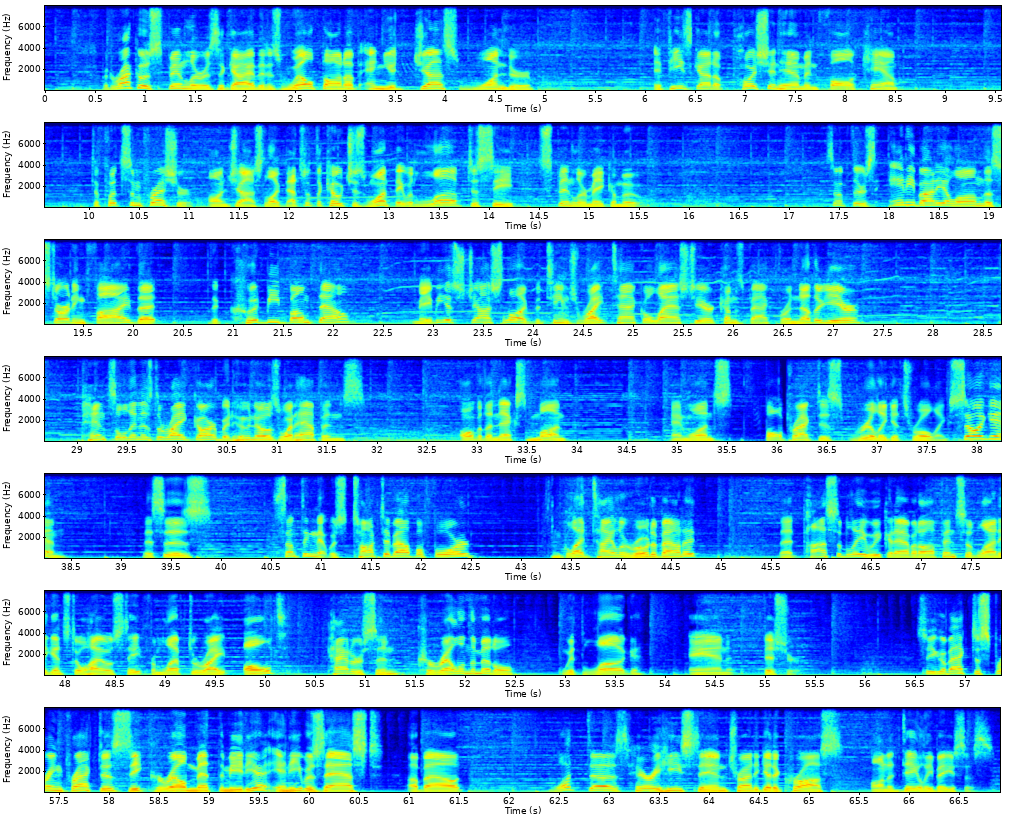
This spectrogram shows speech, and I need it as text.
But Rocco Spindler is a guy that is well thought of, and you just wonder if he's got a push in him in fall camp to put some pressure on Josh Lugg. That's what the coaches want. They would love to see Spindler make a move. So if there's anybody along the starting five that that could be bumped out, maybe it's Josh Lugg, the team's right tackle last year, comes back for another year. Penciled in as the right guard, but who knows what happens over the next month and once fall practice really gets rolling. So again, this is something that was talked about before. I'm glad Tyler wrote about it that possibly we could have an offensive line against Ohio State from left to right. Alt, Patterson, Correll in the middle with Lugg and Fisher. So you go back to spring practice. Zeke Correll met the media and he was asked about what does Harry Hiestand try to get across on a daily basis?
